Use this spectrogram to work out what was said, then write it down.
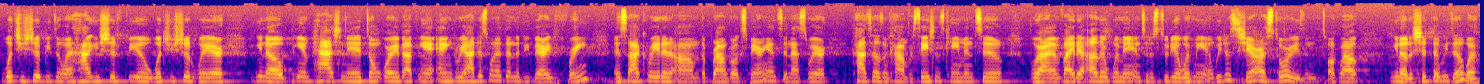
what you should be doing, how you should feel, what you should wear, you know, being passionate, don't worry about being angry. I just wanted them to be very free. And so I created um, the Brown Girl Experience, and that's where Cocktails and Conversations came into, where I invited other women into the studio with me, and we just share our stories and talk about, you know, the shit that we deal with.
